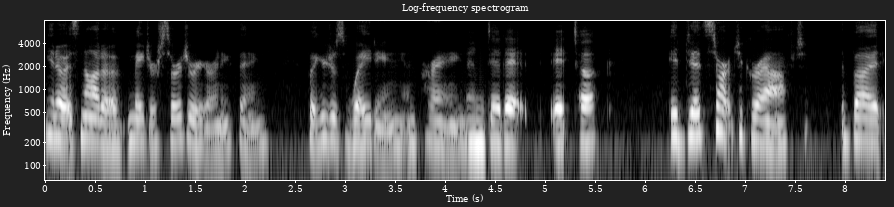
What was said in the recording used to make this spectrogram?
you know, it's not a major surgery or anything, but you're just waiting and praying. and did it? It took. it did start to graft, but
